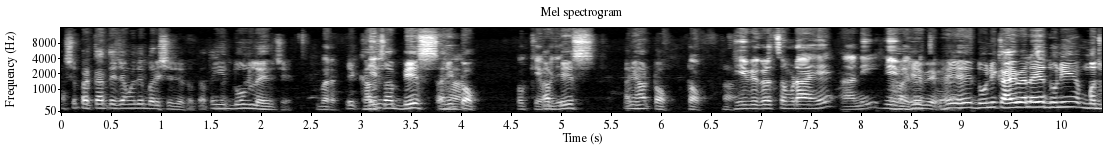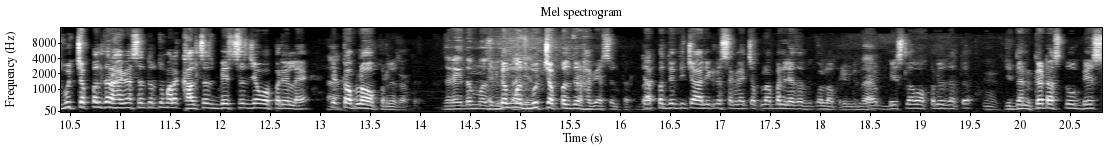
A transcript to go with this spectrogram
असे प्रकार त्याच्यामध्ये बरेचसे येतात आता हे दोन लेअरचे बरं. एक खालचा बेस आणि हा. टॉप ओके हा म्हणजे बेस आणि हा टॉप हे वेगळं चमडा आहे आणि हे हा, हे वेगळं वे- चमडं हे आहे. हे दोन्ही काही वेळेला हे दोन्ही मजबूत चप्पल जर हवी असेल तर तुम्हाला खालचं बेसचं जे वापरलेलं आहे ते हा. टॉपला वापरलं जातं जर एकदम मजबूत एकदम. मजबूत चप्पल जर हवी असेल तर त्या बरं. पद्धतीच्या अलीकडे सगळ्या चपला बनल्या जातात कोल्हापुरीमध्ये बरं. बेसला वापरलं जातं. जे दणकट असतो बेस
